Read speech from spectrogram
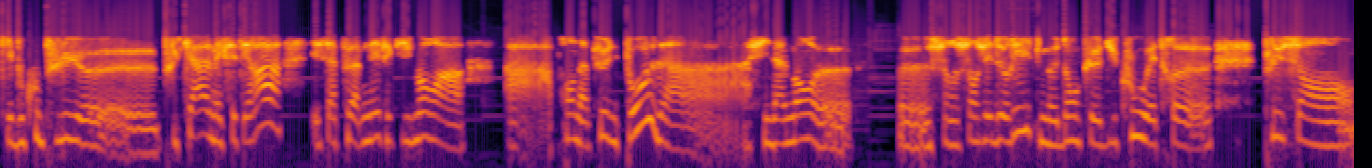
qui est beaucoup plus euh, plus calme etc et ça peut amener effectivement à, à, prendre un peu une pause à, finalement euh, euh, chan- changer de rythme. Donc euh, du coup être plus en,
